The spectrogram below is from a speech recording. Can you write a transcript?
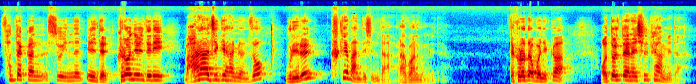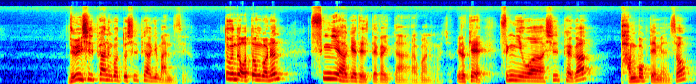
선택할 수 있는 일들, 그런 일들이 많아지게 하면서 우리를 크게 만드신다라고 하는 겁니다. 자, 그러다 보니까 어떨 때는 실패합니다. 늘 실패하는 것도 실패하게 만드세요. 또 근데 어떤 거는 승리하게 될 때가 있다라고 하는 거죠. 이렇게 승리와 실패가 반복되면서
